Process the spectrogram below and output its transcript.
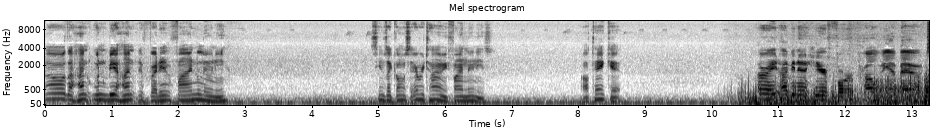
Oh, the hunt wouldn't be a hunt if I didn't find a loonie. Seems like almost every time we find loonies. I'll take it. Alright, I've been out here for probably about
